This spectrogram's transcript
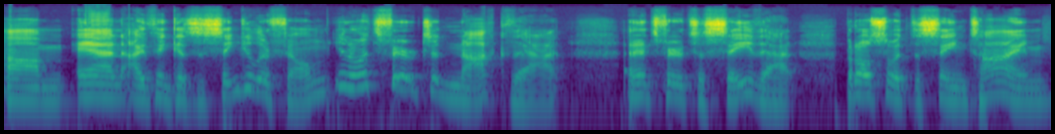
Um, and I think as a singular film, you know, it's fair to knock that, and it's fair to say that, but also at the same time,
